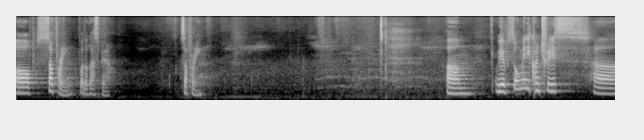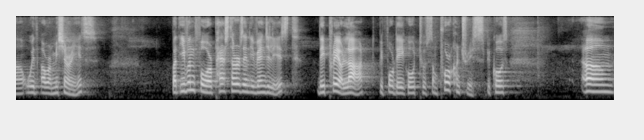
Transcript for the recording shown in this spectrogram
of suffering for the gospel. Suffering. Um, we have so many countries uh, with our missionaries, but even for pastors and evangelists, they pray a lot before they go to some poor countries because, um,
